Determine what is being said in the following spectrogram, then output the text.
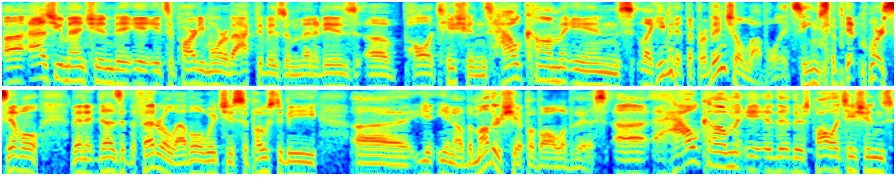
Uh, as you mentioned, it, it's a party more of activism than it is of politicians. How come in, like, even at the provincial level, it seems a bit more civil than it does at the federal level, which is supposed to be, uh, you, you, know, the mothership of all of this? Uh, how come it, there's politicians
